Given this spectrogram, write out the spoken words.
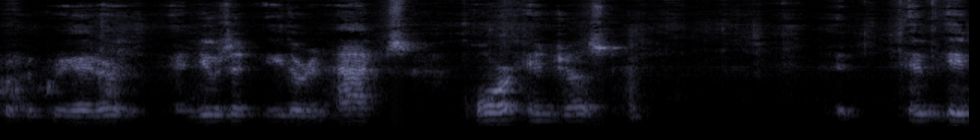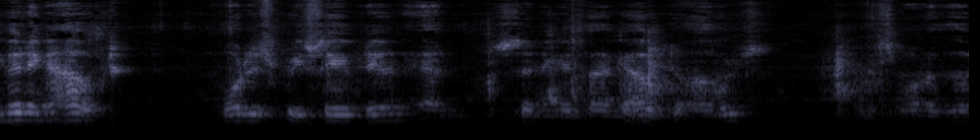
from the Creator use it either in acts or in just emitting out what is received in and sending it back out to others. That's one of the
